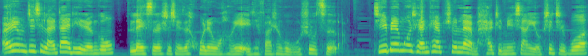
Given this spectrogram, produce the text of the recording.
而用机器来代替人工，类似的事情在互联网行业已经发生过无数次了。即便目前 Capture Lab 还只面向游戏直播。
